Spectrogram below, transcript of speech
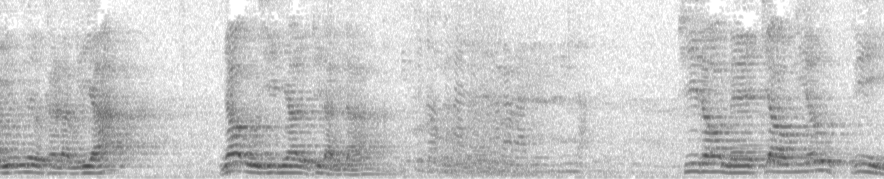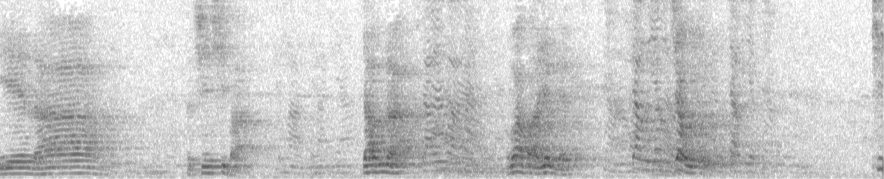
ကြီးဦးဇင်းတို့ခန္ဓာကိုယ်ကြီးဟာညောက်ဦးကြီးများလို့ဖြစ်လာပြီလား ဖြီတော်မယ်ကြောင်ရုပ်သိရဲ့လားအချင်းရှိပါတင်ပါဗျာကြားဘူးလားကြောက်ပါဘဝပါရုပ်တယ်ကြောက်ရုပ်ကြောက်ရုပ်ကြောက်ရုပ်ဖြီ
